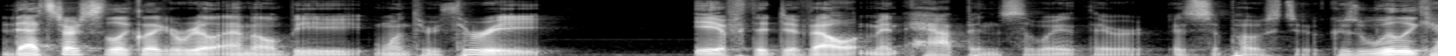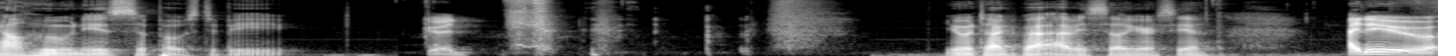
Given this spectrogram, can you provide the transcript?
that starts to look like a real MLB one through three if the development happens the way that they were it's supposed to. Because Willie Calhoun is supposed to be Good. You want to talk about Avisail Garcia? I do.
